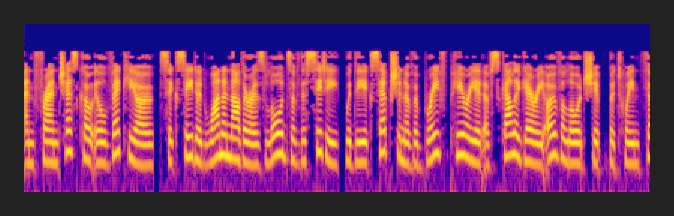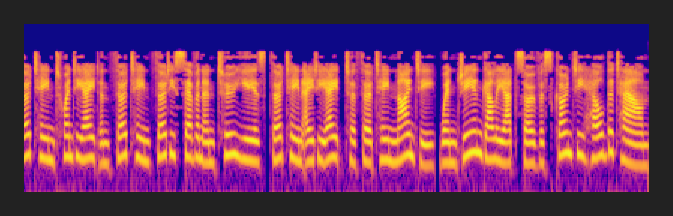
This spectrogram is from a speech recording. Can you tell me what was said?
and Francesco il Vecchio, succeeded one another as lords of the city, with the exception of a brief period of Scaligeri overlordship between 1328 and 1337 and two years 1388 to 1390 when Gian Galeazzo Visconti held the town.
